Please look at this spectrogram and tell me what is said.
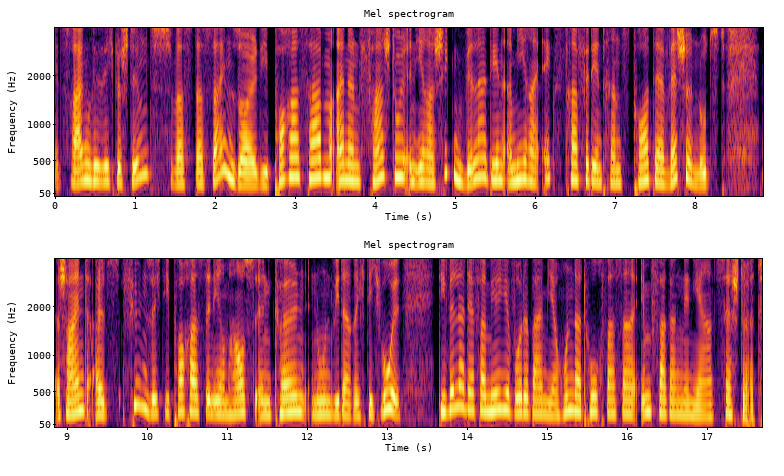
Jetzt fragen Sie sich bestimmt, was das sein soll. Die Pochers haben einen Fahrstuhl in ihrer schicken Villa, den Amira extra für den Transport der Wäsche nutzt. Es scheint, als fühlen sich die Pochers in ihrem Haus in Köln nun wieder richtig wohl. Die Villa der Familie wurde beim Jahrhundert-Hochwasser im vergangenen Jahr zerstört.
